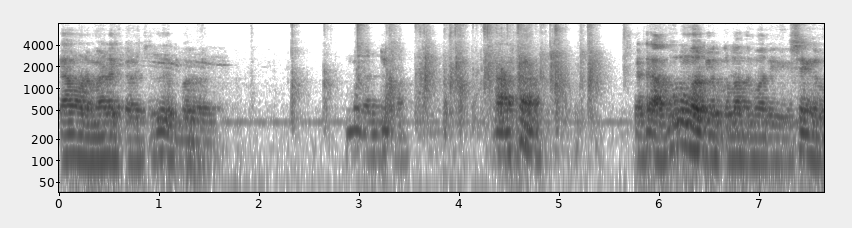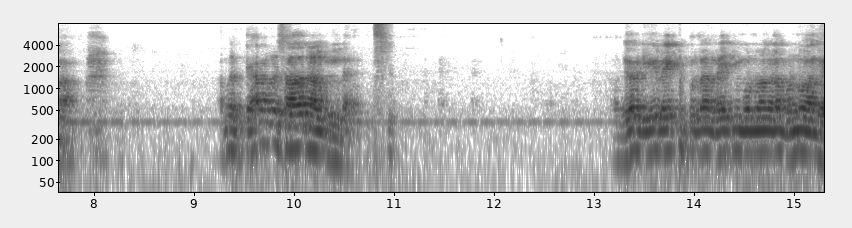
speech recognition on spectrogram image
கேமரோட மேடை கிடைச்சது இப்போ ரொம்ப கேட்டால் அபூர்வமாக இருக்கு இப்போல்லாம் அந்த மாதிரி விஷயங்கள்லாம். அது மாதிரி சாதாரண ஆளுக்கு இல்லை. அவங்க அப்படியே ரைட்டிங் பண்ணலாம் ரைட்டிங் பண்ணுவாங்கலாம் பண்ணுவாங்க.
